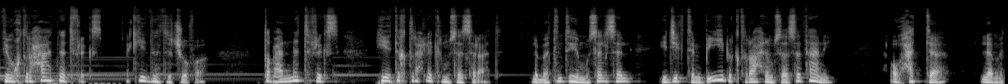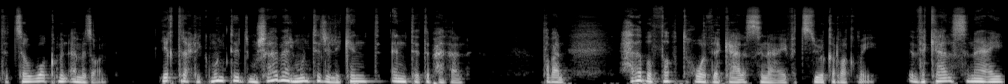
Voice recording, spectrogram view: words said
في مقترحات نتفليكس أكيد أنت تشوفها. طبعا نتفليكس هي تقترح لك المسلسلات. لما تنتهي المسلسل يجيك تنبيه باقتراح لمسلسل ثاني أو حتى لما تتسوق من أمازون. يقترح لك منتج مشابه المنتج اللي كنت أنت تبحث عنه. طبعا هذا بالضبط هو الذكاء الصناعي في التسويق الرقمي. الذكاء الصناعي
